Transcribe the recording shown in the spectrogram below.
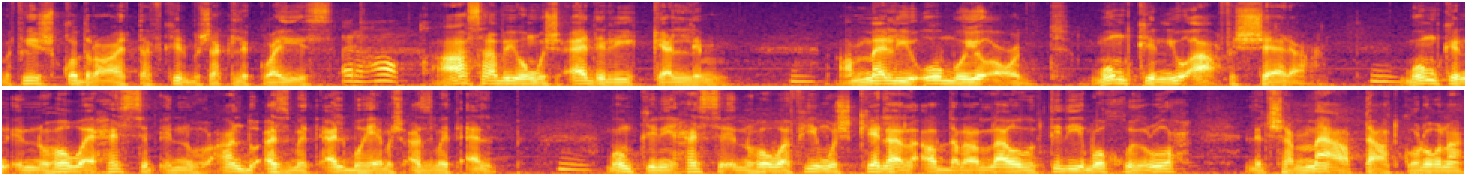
مفيش قدرة على التفكير بشكل كويس. إرهاق. عصبي ومش قادر يتكلم. عمال يقوم ويقعد. ممكن يقع في الشارع. ممكن إن هو يحس بإنه عنده أزمة قلب وهي مش أزمة قلب. ممكن يحس إن هو في مشكلة لا قدر الله ويبتدي مخه يروح للشماعة بتاعت كورونا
